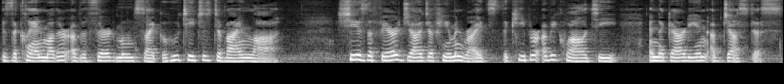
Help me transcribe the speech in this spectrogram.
is the clan mother of the third moon cycle who teaches divine law. She is the fair judge of human rights, the keeper of equality, and the guardian of justice.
